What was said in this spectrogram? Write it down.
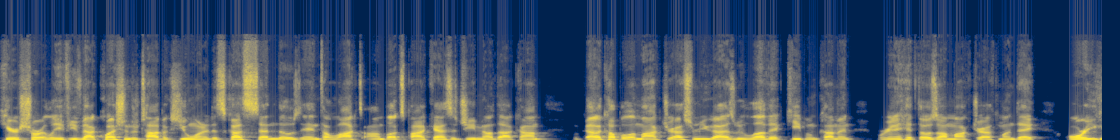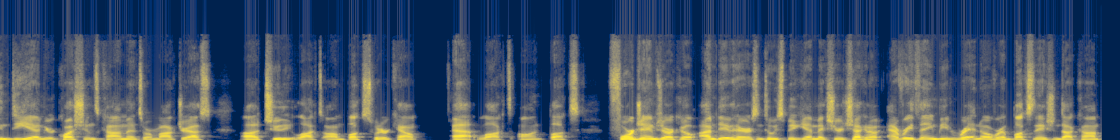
here shortly. If you've got questions or topics you want to discuss, send those in to locked on bucs podcast at gmail.com. We've got a couple of mock drafts from you guys. We love it. Keep them coming. We're going to hit those on mock draft Monday. Or you can DM your questions, comments, or mock drafts uh, to the Locked On Bucs Twitter account at Locked On Bucs. For James Yarcho, I'm David Harris. Until we speak again, make sure you're checking out everything being written over at bucsnation.com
